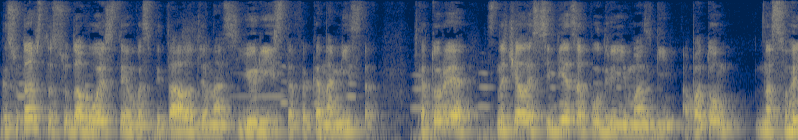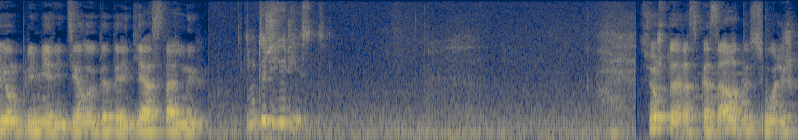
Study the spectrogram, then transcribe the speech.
Государство с удовольствием воспитало для нас юристов, экономистов, которые сначала себе запудрили мозги, а потом на своем примере делают это и для остальных. Ну ты же юрист. Все, что я рассказал, это всего лишь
